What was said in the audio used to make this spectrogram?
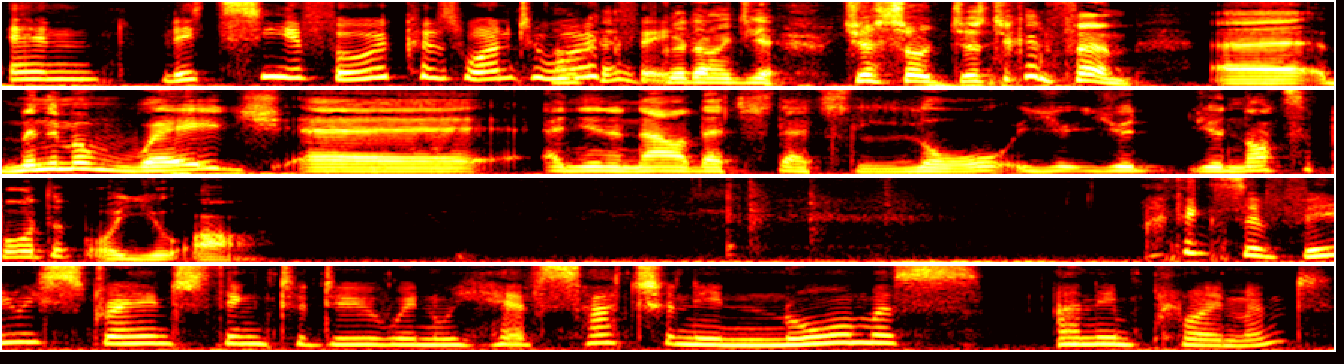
And let's see if workers want to work Okay, there. good idea. Just so, just to confirm, uh, minimum wage, uh, and you know now that's that's law. You you you're not supportive, or you are? I think it's a very strange thing to do when we have such an enormous unemployment,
